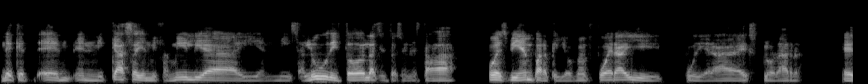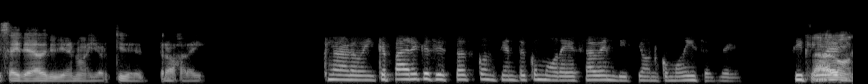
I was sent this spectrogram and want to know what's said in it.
de que en, en mi casa y en mi familia y en mi salud y toda la situación estaba pues bien para que yo me fuera y pudiera explorar esa idea de vivir en Nueva York y de trabajar ahí. Claro, y qué padre que si estás consciente como de esa bendición, como dices, de si claro,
